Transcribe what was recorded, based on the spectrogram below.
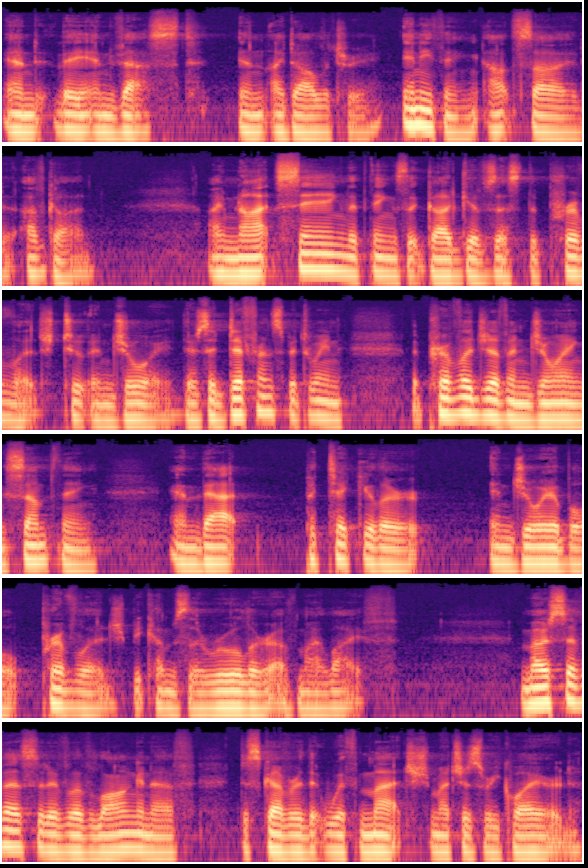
and they invest in idolatry, anything outside of God. I'm not saying the things that God gives us the privilege to enjoy. There's a difference between the privilege of enjoying something and that particular enjoyable privilege becomes the ruler of my life. Most of us that have lived long enough discover that with much, much is required.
